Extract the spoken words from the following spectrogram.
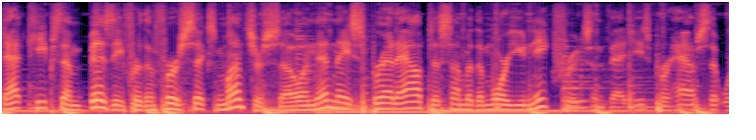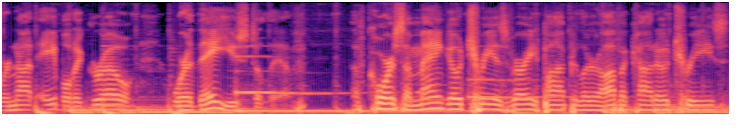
That keeps them busy for the first six months or so, and then they spread out to some of the more unique fruits and veggies, perhaps that were not able to grow where they used to live. Of course, a mango tree is very popular, avocado trees,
